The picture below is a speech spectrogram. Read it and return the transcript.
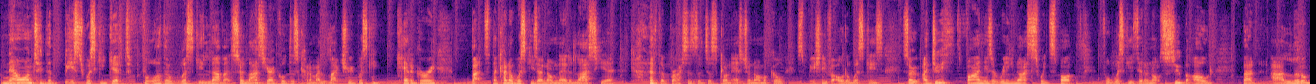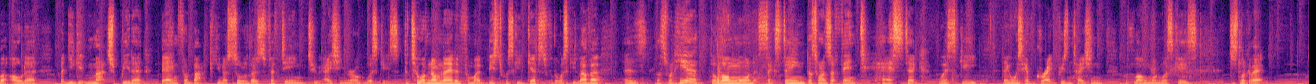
Now on to the best whiskey gift for the whiskey lover. So last year I called this kind of my luxury whiskey category, but the kind of whiskies I nominated last year, kind of the prices have just gone astronomical, especially for older whiskies. So I do find there's a really nice sweet spot for whiskies that are not super old, but are a little bit older but you get much better bang for buck. You know, sort of those 15 to 18 year old whiskies. The two I've nominated for my best whiskey gifts for the whiskey lover is this one here, the Longmorn 16. This one is a fantastic whiskey. They always have great presentation with Longmorn whiskies. Just look at that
